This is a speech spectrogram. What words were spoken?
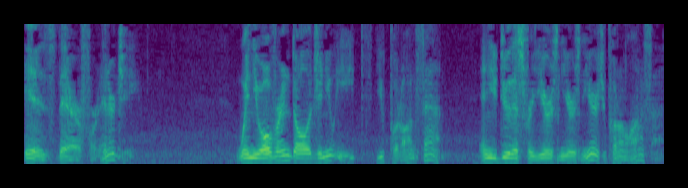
is there for energy. When you overindulge and you eat, you put on fat. And you do this for years and years and years, you put on a lot of fat.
